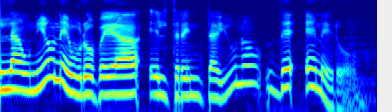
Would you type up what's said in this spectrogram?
la Unión Europea el 31 de enero.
